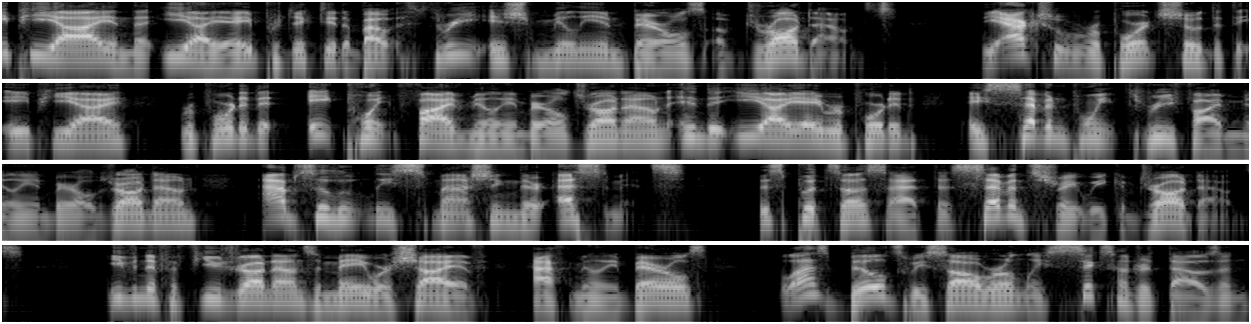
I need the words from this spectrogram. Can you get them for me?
API and the EIA predicted about 3 ish million barrels of drawdowns. The actual report showed that the API reported an 8.5 million barrel drawdown, and the EIA reported a 7.35 million barrel drawdown, absolutely smashing their estimates. This puts us at the seventh straight week of drawdowns. Even if a few drawdowns in May were shy of half a million barrels, the last builds we saw were only 600,000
